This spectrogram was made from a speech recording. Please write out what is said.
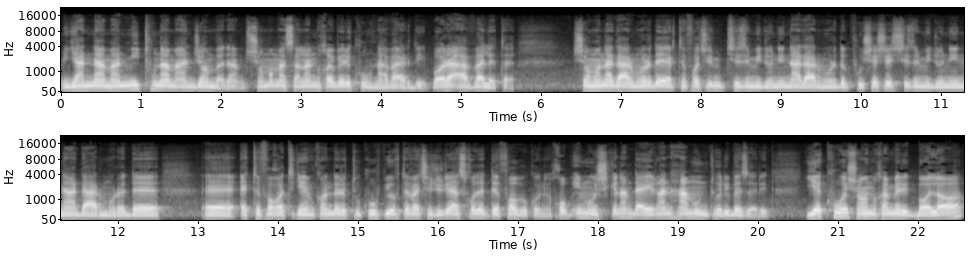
میگن نه من می‌تونم انجام بدم. شما مثلا می‌خوای بری کوهنوردی بار اولته. شما نه در مورد ارتفاع چیزی می‌دونی نه در مورد پوششش چیزی می‌دونی نه در مورد اتفاقاتی که امکان داره تو کوه بیفته و چجوری از خود دفاع بکنی. خب این مشکل هم دقیقا همونطوری بذارید. یک کوه شما می‌خوایم برید بالا.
